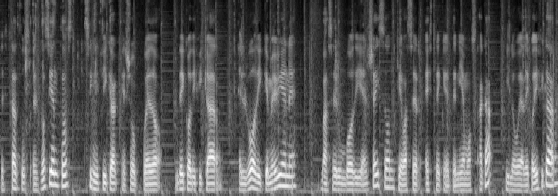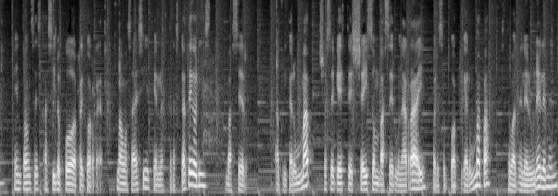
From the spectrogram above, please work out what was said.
de status es 200. Significa que yo puedo decodificar el body que me viene. Va a ser un body en JSON que va a ser este que teníamos acá y lo voy a decodificar, entonces así lo puedo recorrer. Vamos a decir que nuestras categories va a ser aplicar un map. Yo sé que este JSON va a ser un array, por eso puedo aplicar un mapa. Esto va a tener un element,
